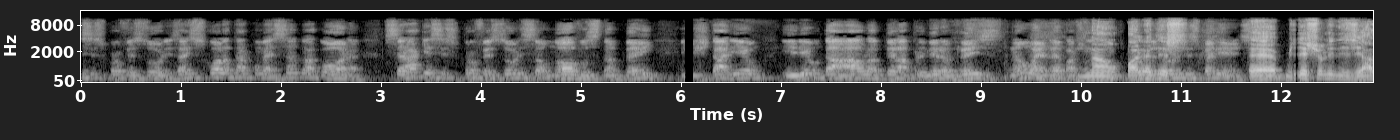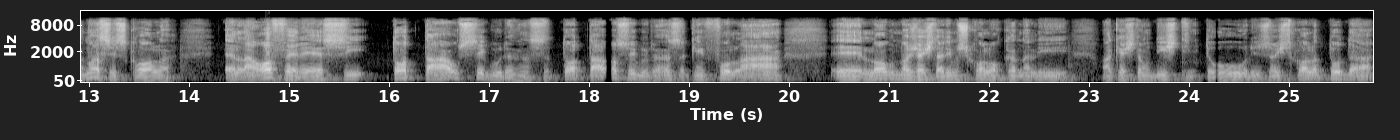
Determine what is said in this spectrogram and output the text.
esses professores? A escola está começando agora. Será que esses professores são novos também? Estariam, iriam dar aula pela primeira vez? Não é, né, pastor? Não, olha, deixa, é, deixa eu lhe dizer: a nossa escola ela oferece total segurança, total segurança. Quem for lá, é, logo nós já estaremos colocando ali uma questão de extintores, a escola toda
